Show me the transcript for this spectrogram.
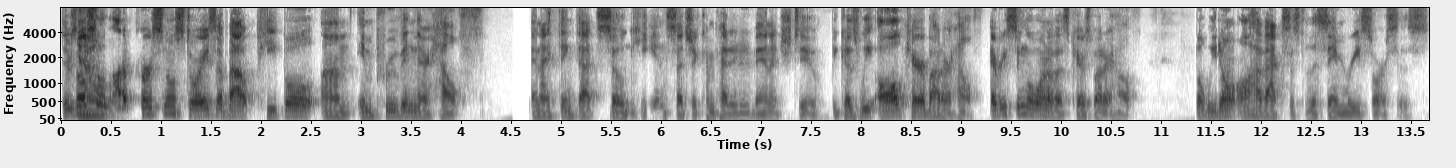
There's also know, a lot of personal stories about people um, improving their health and I think that's so mm-hmm. key and such a competitive advantage too, because we all care about our health. Every single one of us cares about our health, but we don't all have access to the same resources.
